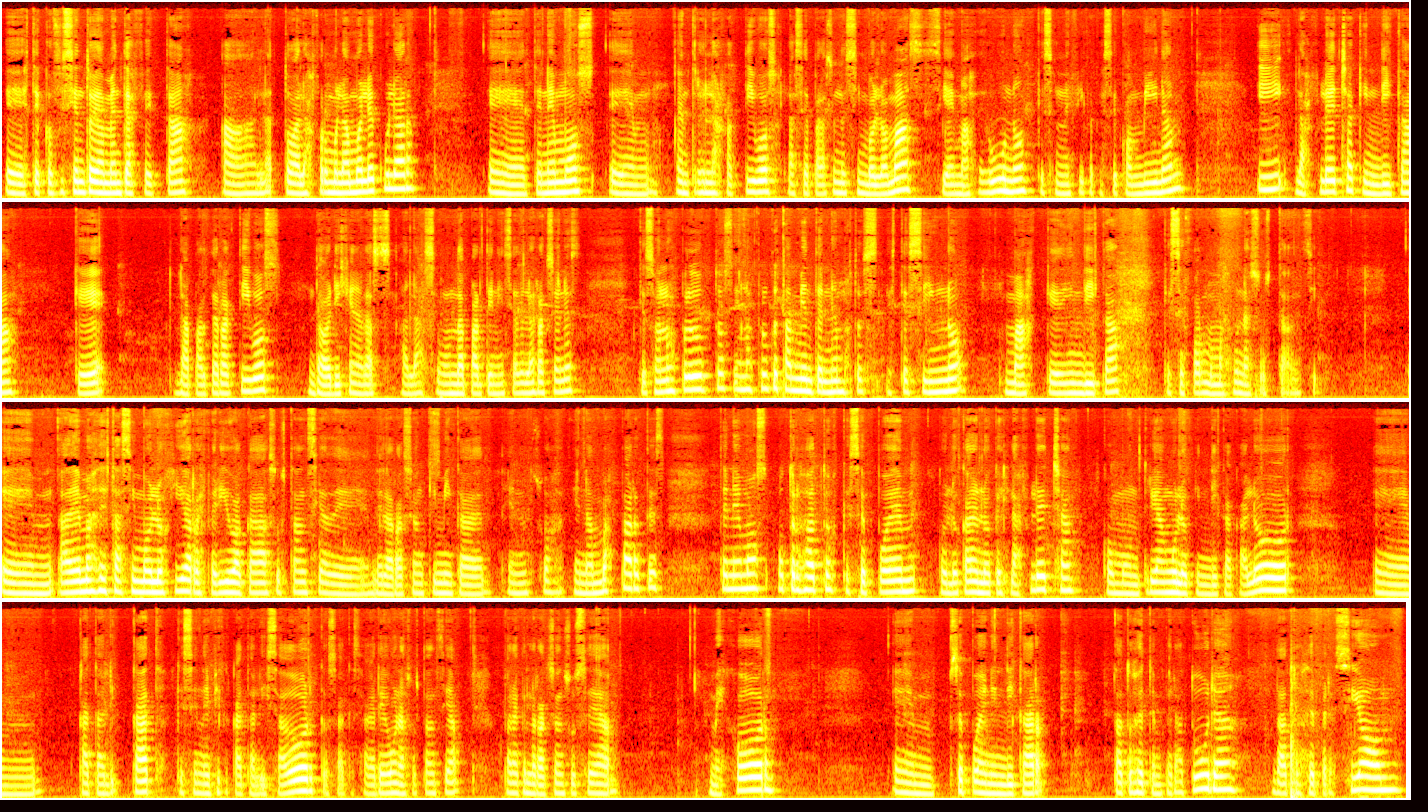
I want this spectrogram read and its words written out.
Este coeficiente obviamente afecta a toda la fórmula molecular eh, tenemos em, entre los reactivos la separación de símbolo más, si hay más de uno, que significa que se combinan, y la flecha que indica que la parte de reactivos da origen a, a la segunda parte inicial de las reacciones, que son los productos, y en los productos también tenemos este signo más que indica que se forma más de una sustancia. Em, además de esta simbología referida a cada sustancia de, la reacción química en, ambas partes, tenemos otros datos que se pueden colocar en lo que es la flecha, como un triángulo que indica calor, em, cat, que significa catalizador, o sea que se agrega una sustancia para que la reacción suceda mejor. Em, se pueden indicar datos de temperatura, datos de presión,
